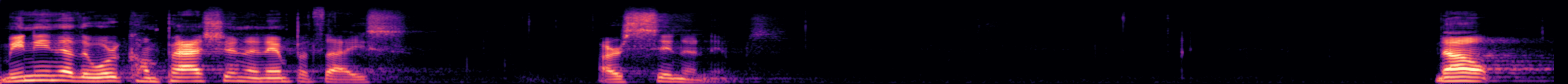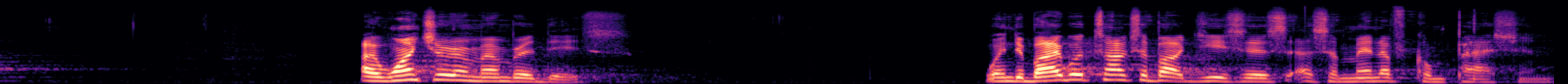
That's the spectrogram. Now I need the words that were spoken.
Meaning that the word compassion and empathize are synonyms. Now, I want you to remember this. When the Bible talks about Jesus as a man of compassion,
